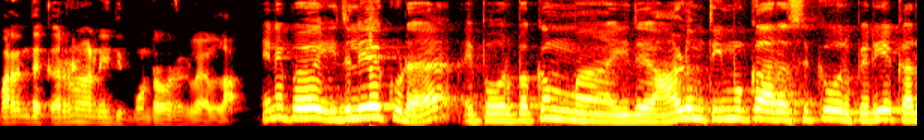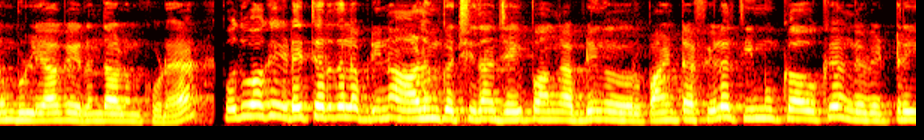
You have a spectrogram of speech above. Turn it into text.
மறைந்த கருணாநிதி போன்றவர்கள் எல்லாம் ஏன்னா இப்போ இதுலயே கூட இப்போ ஒரு பக்கம் இது ஆளும் திமுக அரசுக்கு ஒரு பெரிய கரும்புள்ளியாக இருந்தாலும் கூட பொதுவாக இடைத்தேர்தல் அப்படின்னா ஆளும் கட்சி தான் ஜெயிப்பாங்க அப்படிங்கிற ஒரு பாயிண்ட் ஆஃப் வியூல திமுகவுக்கு அங்க வெற்றி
